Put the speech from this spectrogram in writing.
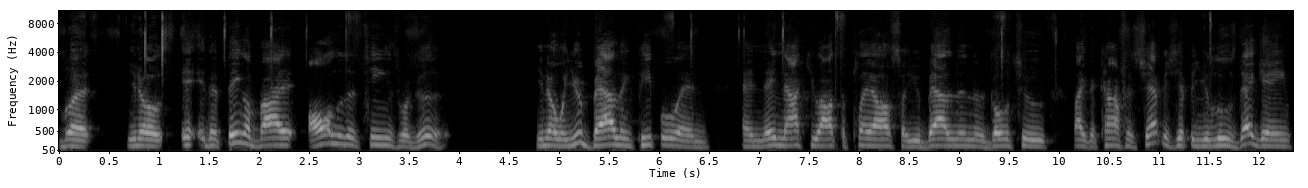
But you know, it, the thing about it, all of the teams were good. You know, when you're battling people and and they knock you out the playoffs, or you're battling them to go to like the conference championship and you lose that game,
